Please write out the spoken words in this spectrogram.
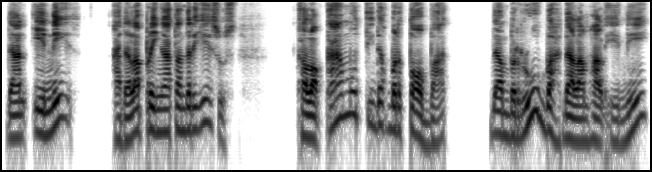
Dan ini adalah peringatan dari Yesus. Kalau kamu tidak bertobat dan berubah dalam hal ini,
